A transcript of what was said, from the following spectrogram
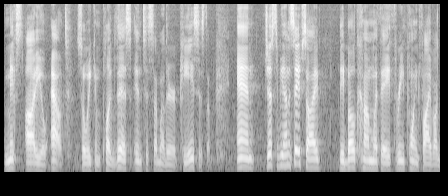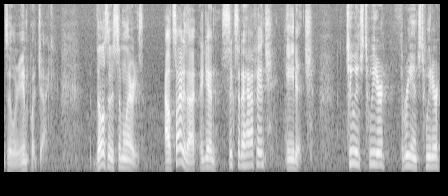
mixed audio out, so we can plug this into some other PA system. And just to be on the safe side, they both come with a 3.5 auxiliary input jack. Those are the similarities. Outside of that, again, six and a half inch, eight inch. Two inch tweeter, three inch tweeter,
